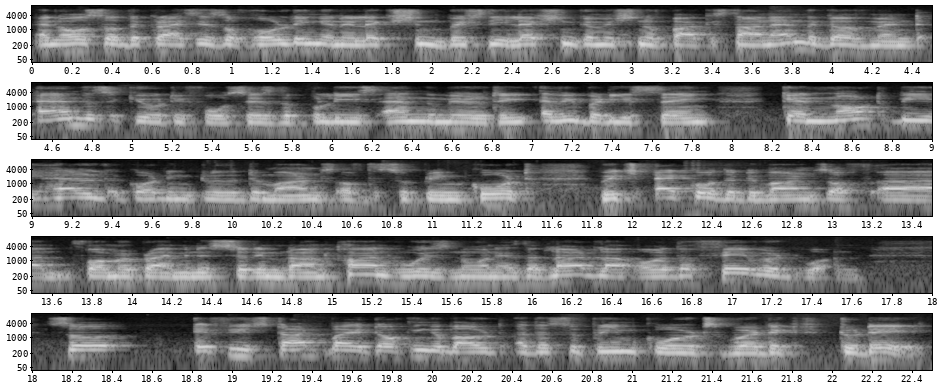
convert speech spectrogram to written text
and also the crisis of holding an election, which the Election Commission of Pakistan and the government and the security forces, the police and the military, everybody is saying cannot be held according to the demands of the Supreme Court, which echo the demands of uh, former Prime Minister Imran Khan, who is known as the Ladla or the favored one. So, if you start by talking about uh, the Supreme Court's verdict today,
